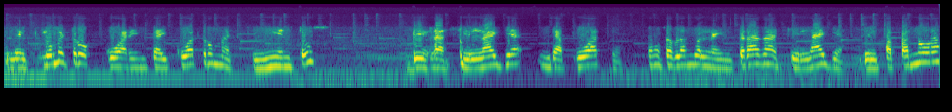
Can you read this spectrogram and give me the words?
en el kilómetro 44 más 500 de la Celaya Irapuato. Estamos hablando en la entrada a Celaya, del Papanora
